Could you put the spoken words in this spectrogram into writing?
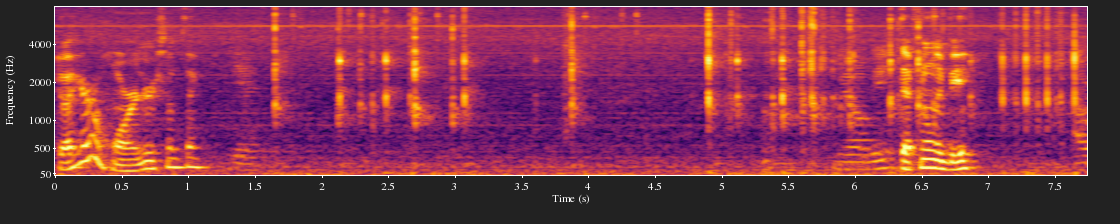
Do I hear a horn or something? Yeah. You know me? Definitely B. I'll.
